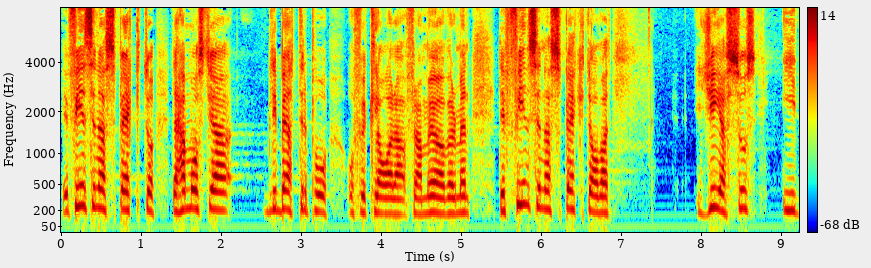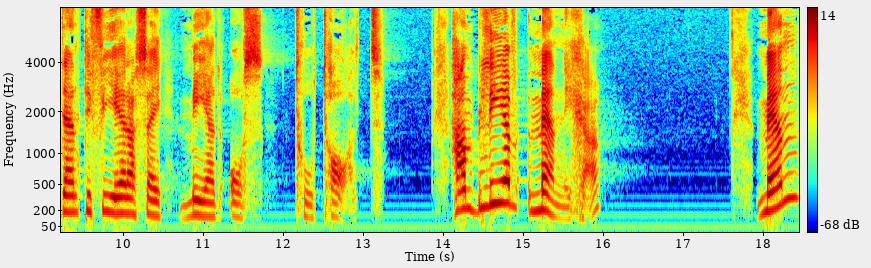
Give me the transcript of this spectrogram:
Det finns en aspekt, och det här måste jag bli bättre på att förklara framöver, men det finns en aspekt av att Jesus identifierar sig med oss totalt. Han blev människa, men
